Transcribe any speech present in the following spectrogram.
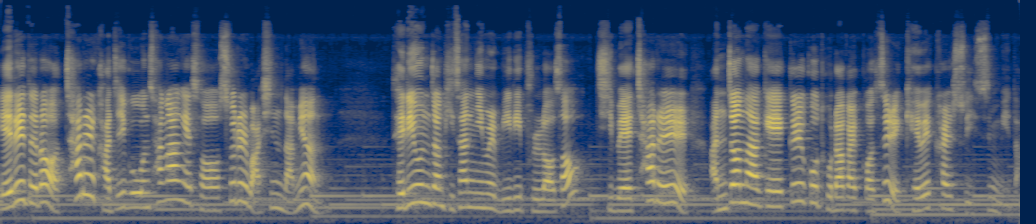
예를 들어 차를 가지고 온 상황에서 술을 마신다면 대리운전 기사님을 미리 불러서 집에 차를 안전하게 끌고 돌아갈 것을 계획할 수 있습니다.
